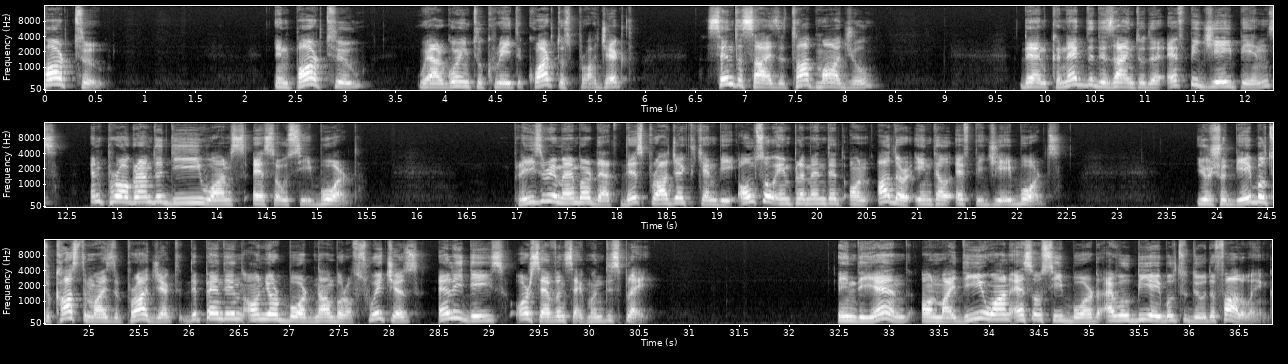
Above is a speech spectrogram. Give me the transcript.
Part 2 In Part 2, we are going to create a Quartus project, synthesize the top module, then connect the design to the FPGA pins and program the DE1's SoC board. Please remember that this project can be also implemented on other Intel FPGA boards. You should be able to customize the project depending on your board number of switches, LEDs or 7-segment display. In the end, on my DE1 SoC board I will be able to do the following.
